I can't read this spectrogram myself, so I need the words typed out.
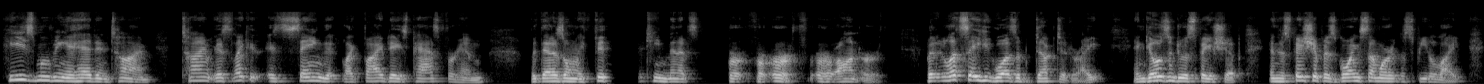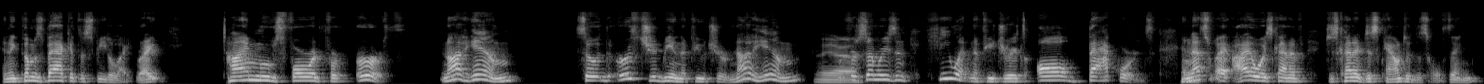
he's moving ahead in time. Time it's like it's saying that like five days passed for him, but that is only 15 minutes for, for Earth or on Earth. But let's say he was abducted, right? And goes into a spaceship, and the spaceship is going somewhere at the speed of light, and it comes back at the speed of light, right? Time moves forward for Earth, not him. So the Earth should be in the future, not him. But for some reason, he went in the future. It's all backwards. And that's why I always kind of just kind of discounted this whole thing,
